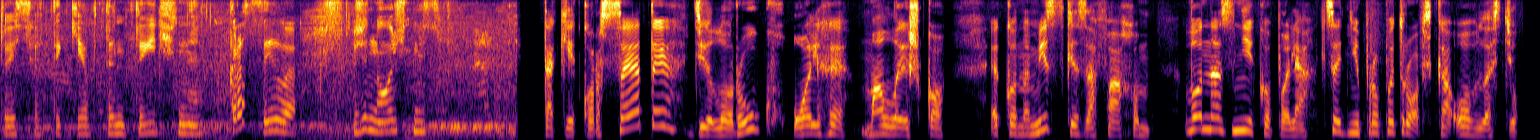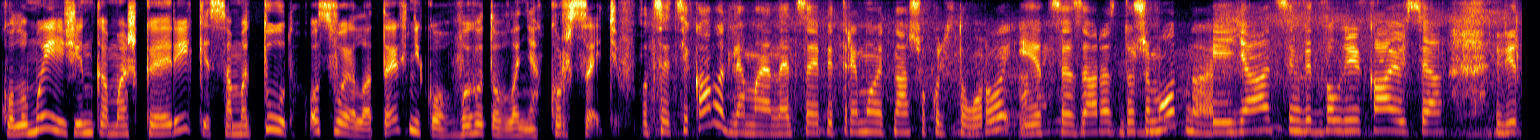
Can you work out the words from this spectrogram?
тобто таке автентичне, красиве, жіночність. Такі корсети діло рук Ольги Малишко, економістки за фахом. Вона з Нікополя, це Дніпропетровська область. У Коломиї жінка мешкає рік і саме тут освоїла техніку виготовлення корсетів. Це цікаво для мене. Це підтримують нашу культуру, і це зараз дуже модно. І я цим відволікаюся від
